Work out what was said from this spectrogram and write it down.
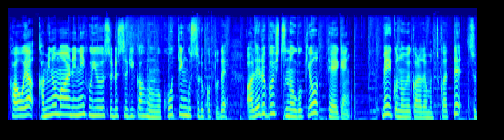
顔や髪の周りに浮遊するスギ花粉をコーティングすることでアレル物質の動きを低減。メイクの上からでも使えてすっ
